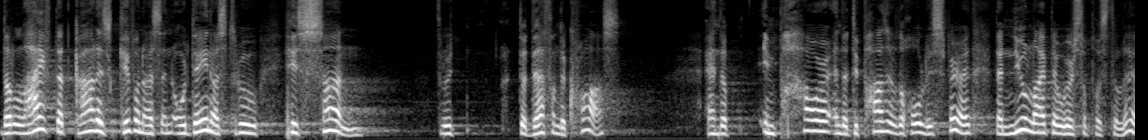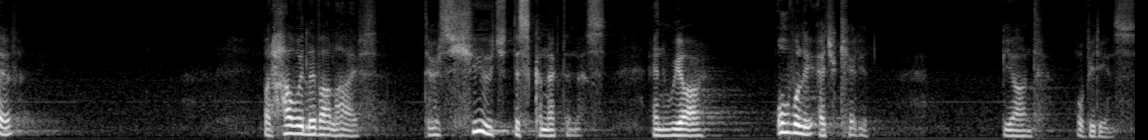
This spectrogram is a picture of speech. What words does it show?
the life that God has given us and ordained us through His Son, through the death on the cross, and the empower and the deposit of the Holy Spirit, the new life that we're supposed to live. But how we live our lives, there's huge disconnectedness, and we are overly educated beyond obedience.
